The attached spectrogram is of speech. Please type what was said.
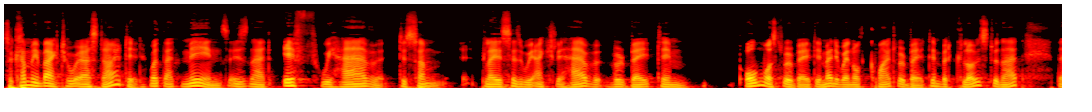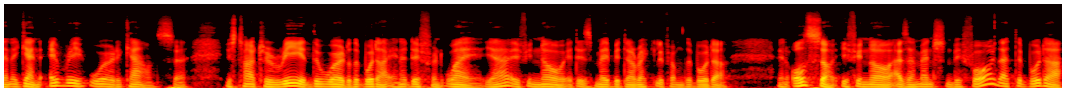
So coming back to where I started, what that means is that if we have, to some places, we actually have verbatim, almost verbatim, anyway, not quite verbatim, but close to that, then again, every word counts. Uh, you start to read the word of the Buddha in a different way, yeah, if you know it is maybe directly from the Buddha. And also, if you know, as I mentioned before, that the Buddha,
